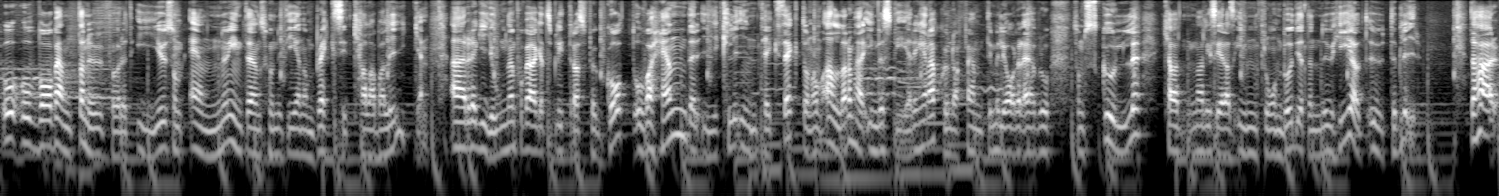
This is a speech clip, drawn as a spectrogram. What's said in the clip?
Och, och, vad väntar nu för ett EU som ännu inte ens hunnit igenom Brexit-kalabaliken? Är regionen på väg att splittras för gott? Och vad händer i cleantech-sektorn om alla de här investeringarna, 750 miljarder euro, som skulle kanaliseras in från budgeten nu helt uteblir? Det här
